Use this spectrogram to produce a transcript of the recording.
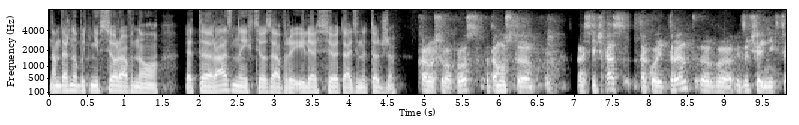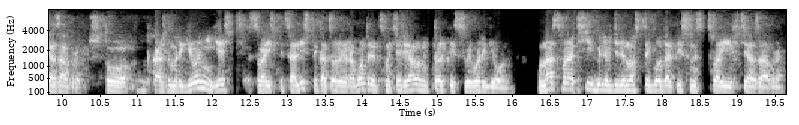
нам должно быть не все равно? Это разные ихтиозавры или все это один и тот же? хороший вопрос, потому что а сейчас такой тренд в изучении ихтиозавров, что в каждом регионе есть свои специалисты, которые работают с материалами только из своего региона. У нас в России были в 90-е годы описаны свои ихтиозавры.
